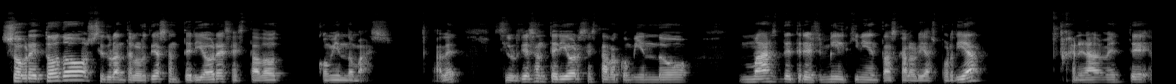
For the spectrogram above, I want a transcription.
Sobre todo si durante los días anteriores he estado comiendo más, ¿vale? Si los días anteriores he estado comiendo más de 3.500 calorías por día, generalmente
